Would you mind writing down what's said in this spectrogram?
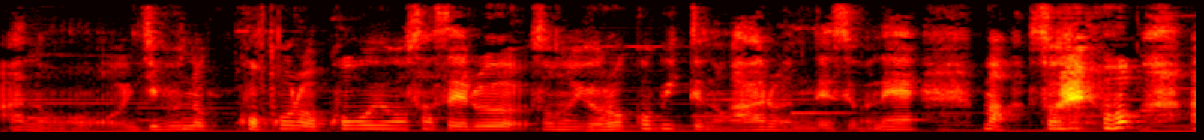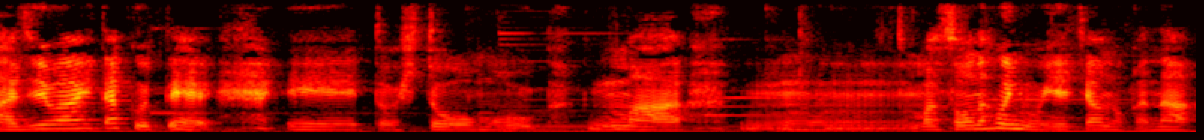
あの自分の心を高揚させるその喜びっていうのがあるんですよね。まあそれを 味わいたくて、えーと、人を思う。まあうんまあそんな風にも言えちゃうのかな。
